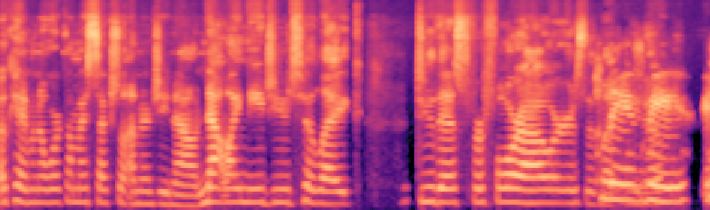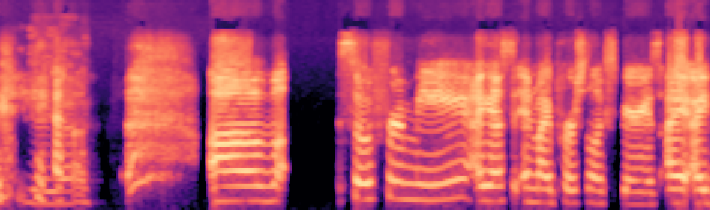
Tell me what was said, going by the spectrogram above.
okay i'm gonna work on my sexual energy now. Now i need you to like do this for four hours and please like, me. Yeah, yeah. um so for me i guess in my personal experience i i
